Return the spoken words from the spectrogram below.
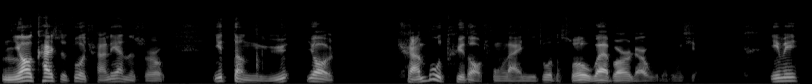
你要开始做全链的时候，你等于要全部推倒重来，你做的所有 Web 二点五的东西，因为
